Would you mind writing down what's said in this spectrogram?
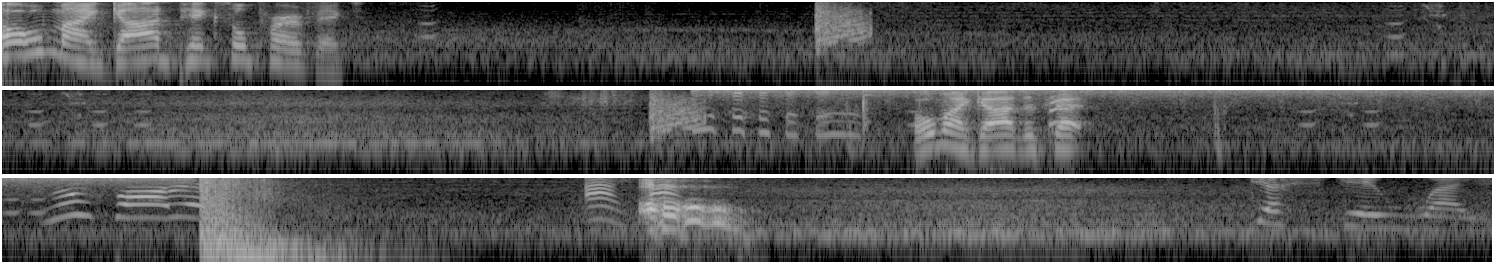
Oh my god, pixel perfect. Oh my god, this guy. Oh! Just you wait.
